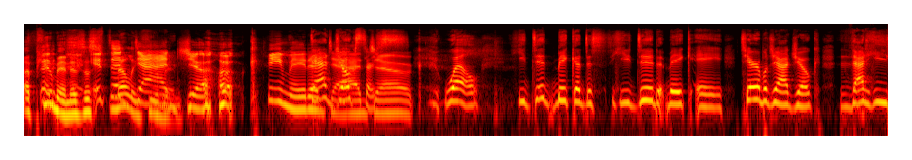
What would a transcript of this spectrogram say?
A human is a it's a smelly dad human. joke. He made a Dad dad, jokes are joke. Well, he did make a dis- he did make a terrible dad joke that he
